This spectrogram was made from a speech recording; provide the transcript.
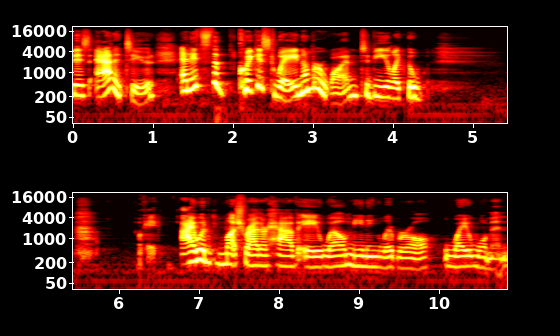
this attitude, and it's the quickest way. Number one, to be like the. Okay, I would much rather have a well-meaning liberal white woman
